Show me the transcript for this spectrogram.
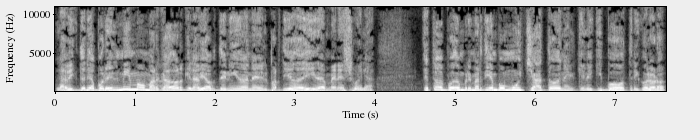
la victoria por el mismo marcador que la había obtenido en el partido de ida en Venezuela. Esto después de un primer tiempo muy chato en el que el equipo tricolor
